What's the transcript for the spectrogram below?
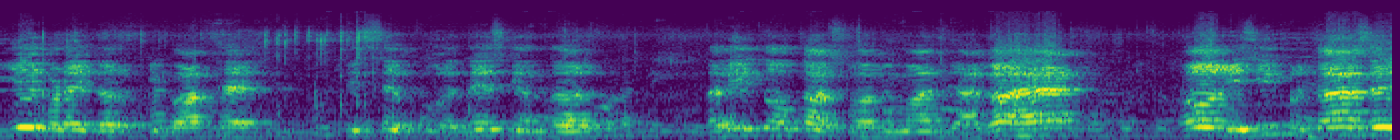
ये बड़े गर्व की बात है। इससे पूरे देश के अंदर दलितों का स्वाभिमान जागा है और इसी प्रकार से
